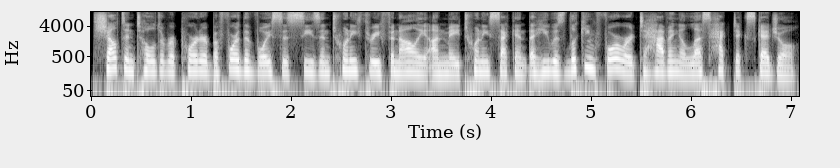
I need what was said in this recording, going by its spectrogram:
Shelton told a reporter before The Voice's season 23 finale on May 22 that he was looking forward to having a less hectic schedule.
